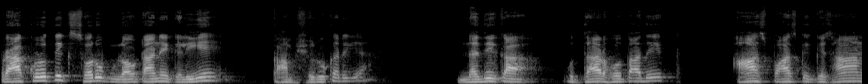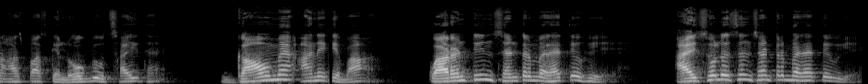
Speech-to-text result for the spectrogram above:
प्राकृतिक स्वरूप लौटाने के लिए काम शुरू कर दिया। नदी का उद्धार होता देख। आसपास के किसान, आसपास के लोग भी उत्साहित हैं। गाँव में आने के बाद क्वारंटीन सेंटर में रहते हुए, आइसोलेशन सेंटर में रहते हुए,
